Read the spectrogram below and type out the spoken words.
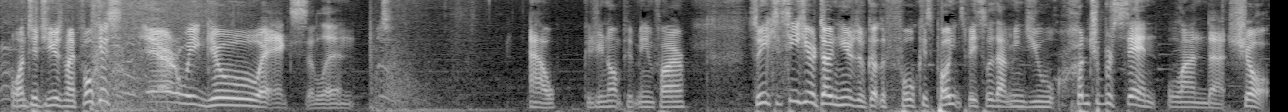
I wanted to use my focus. There we go. Excellent. Ow. Could you not put me in fire? So you can see here down here they've got the focus points. Basically that means you 100% land that shot.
